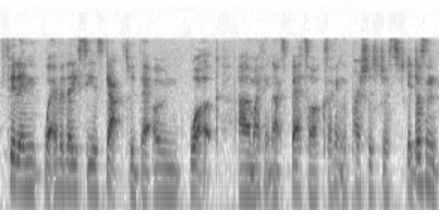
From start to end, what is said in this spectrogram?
fill in whatever they see as gaps with their own work um, i think that's better because i think the pressure's just it doesn't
